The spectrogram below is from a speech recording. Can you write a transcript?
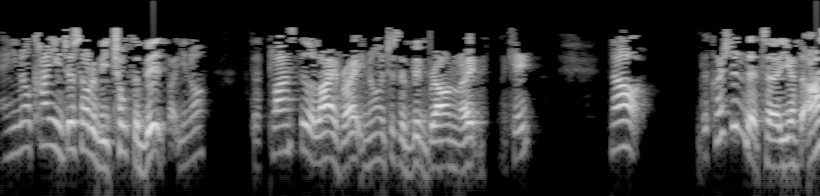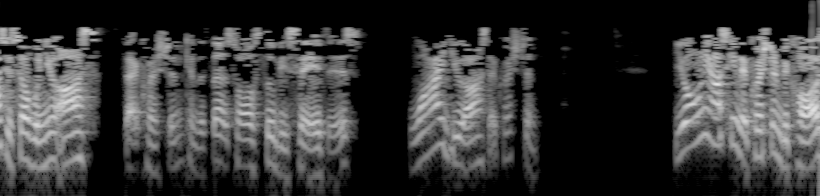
And you know, can't you just sort of be choked a bit, but you know, the plant's still alive, right? You know, just a bit brown, right? Okay? Now, the question that uh, you have to ask yourself when you ask that question, can the third soil still be saved, is, why do you ask that question? You're only asking that question because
